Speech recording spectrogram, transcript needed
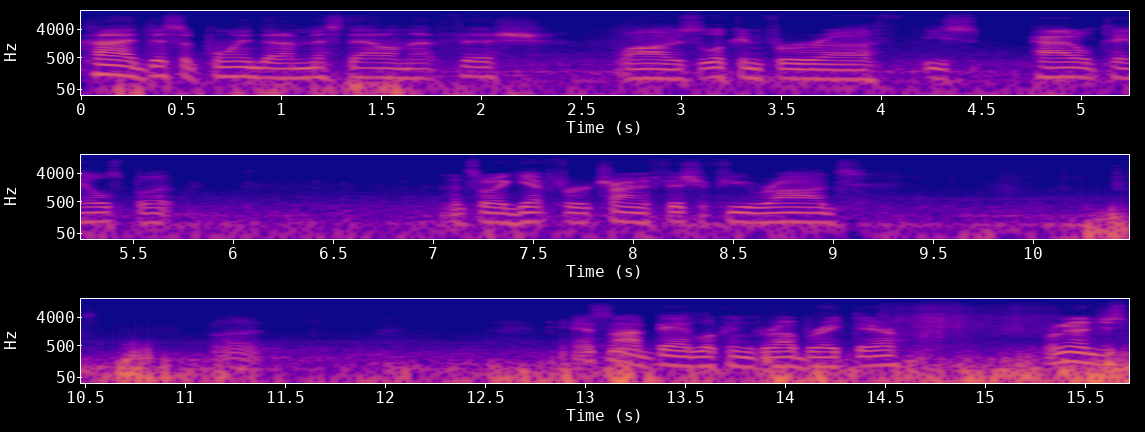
Kind of disappointed that I missed out on that fish while I was looking for uh, these paddle tails, but that's what I get for trying to fish a few rods. But yeah, it's not a bad looking grub right there. We're gonna just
